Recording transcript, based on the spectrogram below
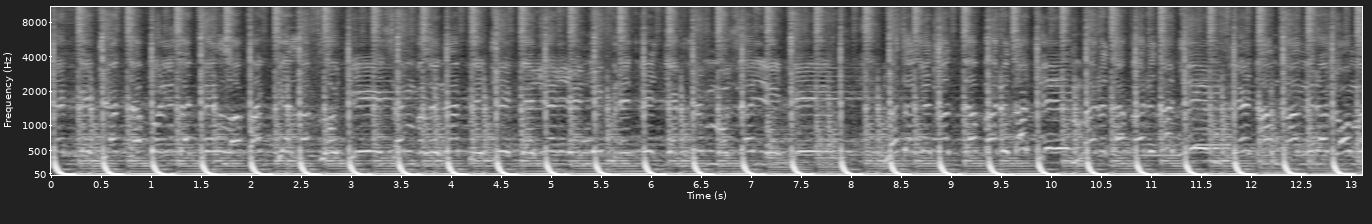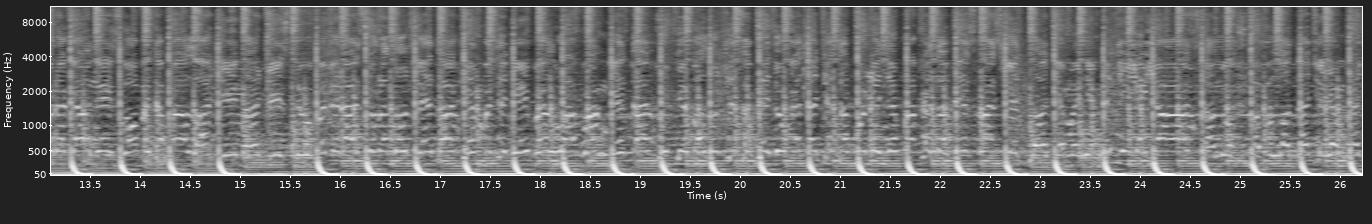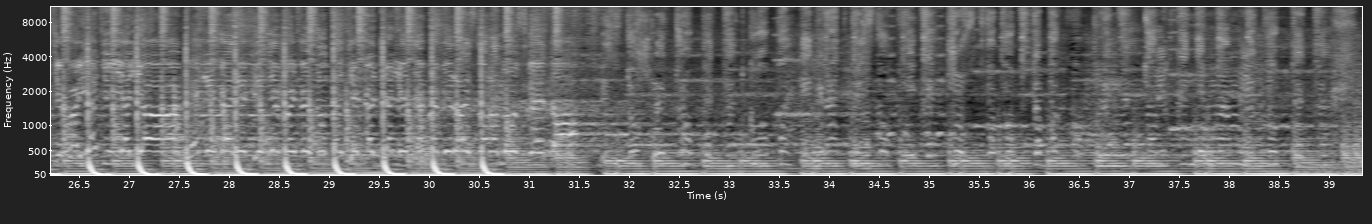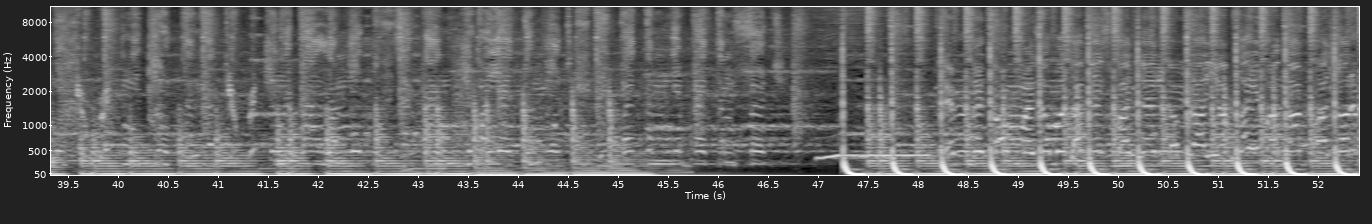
check Leben wird kommen, als ob man das ist, was fly, Brei, ja, bleib an, ab, hat, oder,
